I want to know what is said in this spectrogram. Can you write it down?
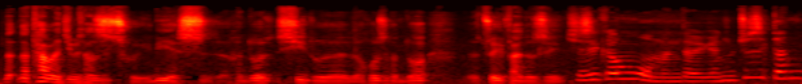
那那他们基本上是处于劣势的，很多吸毒的人或者很多罪犯都是。其实跟我们的原住就是跟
